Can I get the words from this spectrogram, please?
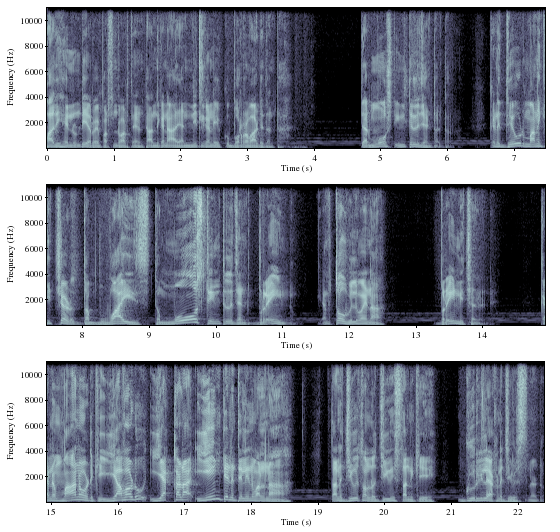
పదిహేను నుండి ఇరవై పర్సెంట్ వాడతాయంట. అందుకని అన్నిటికన్నా ఎక్కువ బుర్ర వాడేదంట. దే ఆర్ మోస్ట్ ఇంటెలిజెంట్ అంటారు. కానీ దేవుడు మనకి ఇచ్చాడు the wise the most intelligent brain ఎంతో విలువైన బ్రెయిన్ ఇచ్చాడండి. కానీ మానవుడికి ఎవడు ఎక్కడ ఏంటి అని తెలియని వలన తన జీవితంలో జీవిస్తానికి గురి లేకుండా జీవిస్తున్నాడు.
